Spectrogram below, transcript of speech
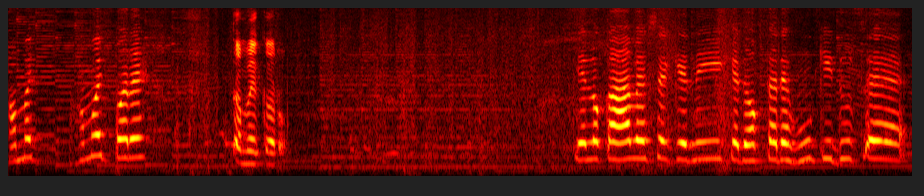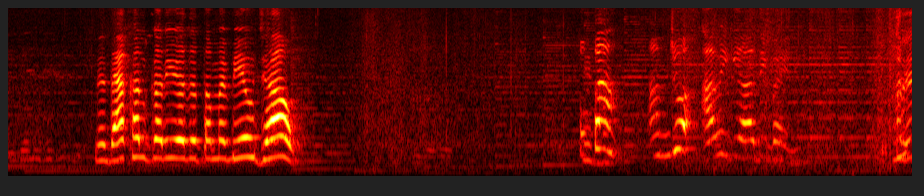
સમજ સમજ પડે. તમે કરો. કે લોકો આવે છે કે નહીં કે ડૉક્ટરે શું કીધું છે? ને દાખલ કર્યો તો તમે બેવ જાઓ. પપ્પા આમ જો આવી ગયા આદિભાઈ. અરે.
